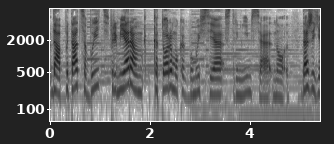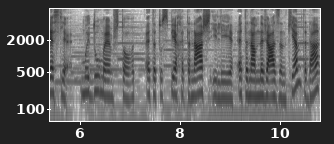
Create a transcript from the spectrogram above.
да, пытаться быть примером, к которому как бы мы все стремимся, но даже если мы думаем, что вот этот успех это наш или это нам навязан кем-то, да,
